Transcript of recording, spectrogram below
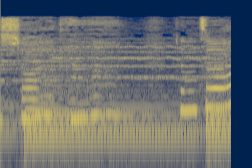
夏天了，真的。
